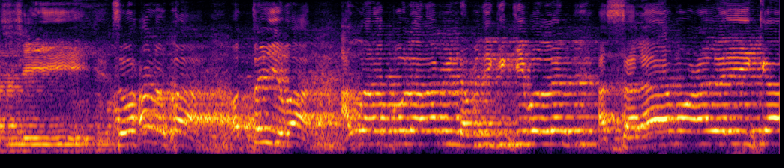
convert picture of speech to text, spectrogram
আসছি। সুবহানাল্লাহ আল্লাহ রাব্বুল আলামিন নবীজিকে কি বললেন? আসসালামু আলাইকা,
